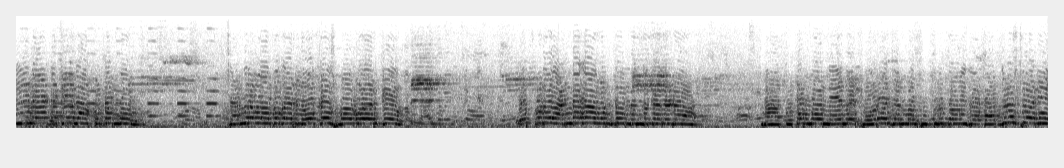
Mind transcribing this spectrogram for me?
ఈనాటికి నా కుటుంబం చంద్రబాబు గారు లోకేష్ బాబు గారికి ఎప్పుడూ అండగా ఉంటూ ముందుకెళ్ళడం నా కుటుంబం నేను పూర్వజన్మ సుకృతం ఇది ఒక అదృష్టం అని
